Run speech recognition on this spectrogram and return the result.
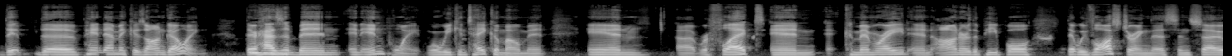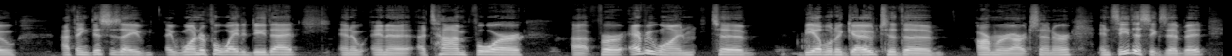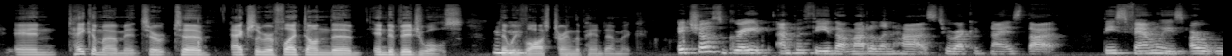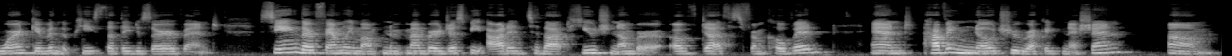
the the pandemic is ongoing there mm-hmm. hasn't been an endpoint where we can take a moment and uh, reflect and commemorate and honor the people that we've lost during this. And so I think this is a, a wonderful way to do that and a, and a, a time for uh, for everyone to be able to go to the Armory Art Center and see this exhibit and take a moment to to actually reflect on the individuals that mm-hmm. we've lost during the pandemic. It shows great empathy that Madeleine has to recognize that these families are weren't given the peace that they deserve and seeing their family mem- member just be added to that huge number of deaths from covid and having no true recognition um,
